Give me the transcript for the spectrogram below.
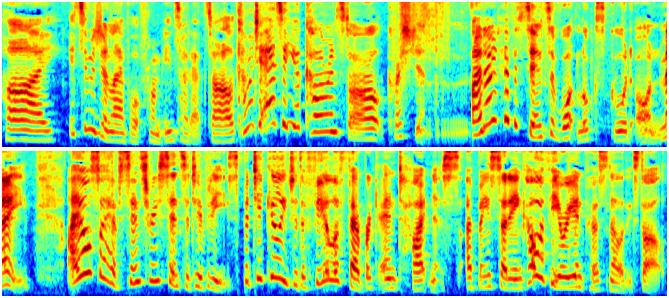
Hi, it's Imogen Lamport from Inside Out Style, coming to answer your colour and style questions. I don't have a sense of what looks good on me. I also have sensory sensitivities, particularly to the feel of fabric and tightness. I've been studying colour theory and personality style.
